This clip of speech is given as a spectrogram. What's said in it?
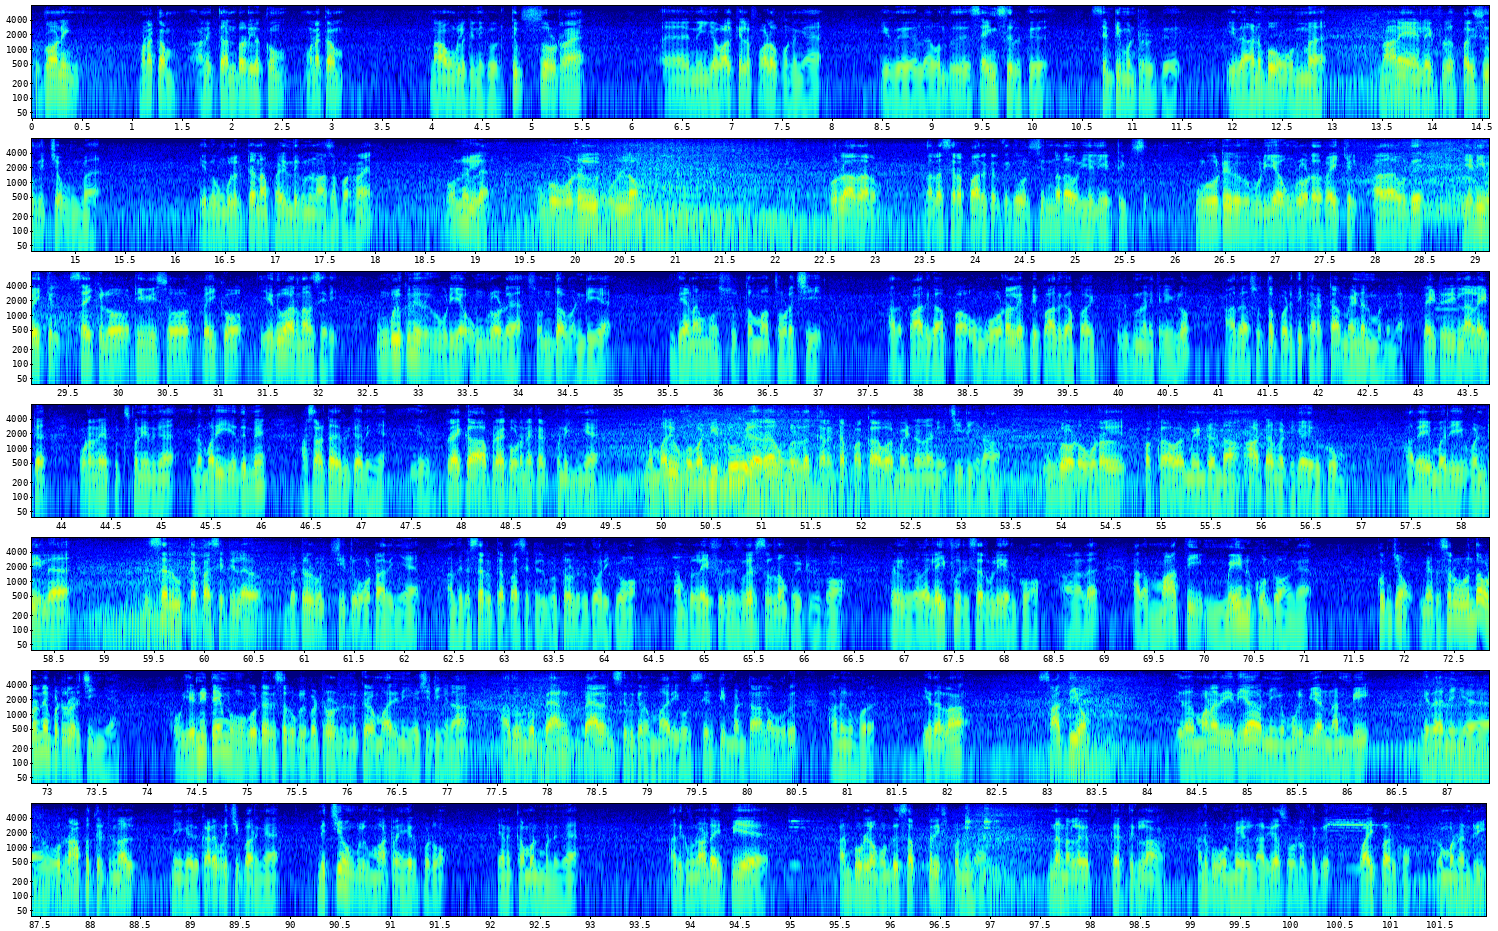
Good morning வணக்கம். அனைத்து அன்பர்களுக்கும் வணக்கம். நான் உங்களுக்கு இன்றைக்கி ஒரு டிப்ஸ் சொல்கிறேன் நீங்கள் வாழ்க்கையில் ஃபாலோ பண்ணுங்கள் இதில் வந்து சயின்ஸ் இருக்குது சென்டிமெண்ட் இருக்குது இது அனுபவம் உண்மை. நானே என் லைஃப்பில் பரிசோதித்த உண்மை. இது உங்கள்கிட்ட நான் பகிர்ந்துக்கணும்னு ஆசைப்பட்றேன். ஒன்றும் இல்லை. உங்கள் உடல் உள்ளம் பொருளாதாரம் நல்லா சிறப்பாக இருக்கிறதுக்கு ஒரு சின்னதாக ஒரு எளிய டிப்ஸ் உங்கள்கிட்ட இருக்கக்கூடிய உங்களோட வெஹிக்கிள் அதாவது எனி வெஹிக்கிள் சைக்கிளோ டிவிஸோ பைக்கோ எதுவாக இருந்தாலும் சரி உங்களுக்குன்னு இருக்கக்கூடிய உங்களோட சொந்த வண்டியை தினமும் சுத்தமாக தொடச்சி அதை பாதுகாப்பாக உங்கள் உடல் எப்படி பாதுகாப்பாக இருக்குன்னு நினைக்கிறீங்களோ அதை சுத்தப்படுத்தி கரெக்டாக மெயின்டைன் பண்ணுங்கள் லைட் எரியலாம் லைட்டை உடனே ஃபிக்ஸ் பண்ணிடுங்க. இந்த மாதிரி எதுவுமே அசால்ட்டாக இருக்காதீங்க. பிரேக்கா பிரேக்கை உடனே கரெக்ட் பண்ணிக்கிங்க. இந்த மாதிரி உங்கள் வண்டி டூ வீலரை உங்களில் கரெக்டாக பக்காவாக மெயின்டைனாக வச்சுக்கிட்டிங்கன்னா உங்களோட உடல் பக்காவாக மெயின்டைனாக ஆட்டோமேட்டிக்காக இருக்கும். அதே மாதிரி வண்டியில் ரிசர்வ் கெப்பாசிட்டியில் பெட்ரோல் வச்சுட்டு ஓட்டாதீங்க. அந்த ரிசர்வ் கெப்பாசிட்டியில் பெட்ரோல் இருக்க வரைக்கும் நமக்கு லைஃப் ரிவர்சல் தான் போயிட்டுருக்கோம் லைஃப் ரிசர்வ்லேயே இருக்கும். அதனால் அதை மாற்றி மெயினுக்கு கொண்டு வாங்க. கொஞ்சம் ரிசர்வ் விழுந்தால் உடனே பெட்ரோல் அடிச்சிக்கிங்க. எனி டைம் உங்கள்கிட்ட ரிசர்வுக்குள்ள பெட்ரோல் இருக்கிற மாதிரி நீங்கள் வச்சுட்டிங்கன்னா அது உங்கள் பேங்க் பேலன்ஸ் இருக்கிற மாதிரி ஒரு சென்டிமெண்ட்டான ஒரு அணுகுமுறை. இதெல்லாம் சாத்தியம். இதை மன ரீதியாக நீங்கள் முழுமையாக நம்பி இதை நீங்கள் ஒரு நாற்பத்தெட்டு நாள் நீங்கள் இதை கடைபிடிச்சி பாருங்கள் நிச்சயம் உங்களுக்கு மாற்றம் ஏற்படும். எனக்கு கமெண்ட் பண்ணுங்கள் அதுக்கு முன்னாடி இப்பயே அன்பு உள்ளவங்க கொண்டு சப்ஸ்கிரைப் பண்ணுங்கள் இன்னும் நல்ல கருத்துக்கெல்லாம் அனுபவ உண்மைகள் நிறையா சொல்கிறதுக்கு வாய்ப்பாக இருக்கும். ரொம்ப நன்றி.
